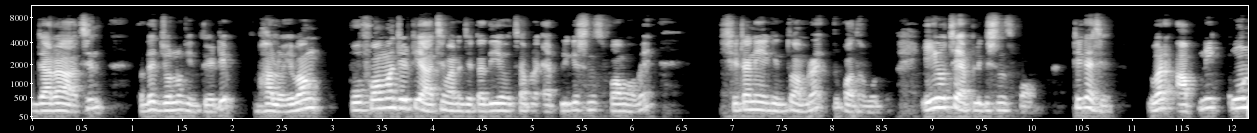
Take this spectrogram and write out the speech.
যারা আছেন, তাদের জন্য কিন্তু এটি ভালো এবং প্রোফর্মা যেটি আছে মানে যেটা দিয়ে হচ্ছে আপনার অ্যাপ্লিকেশন ফর্ম হবে সেটা নিয়ে কিন্তু আমরা একটু কথা বলব। এই হচ্ছে অ্যাপ্লিকেশন ফর্ম ঠিক আছে? এবার আপনি কোন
